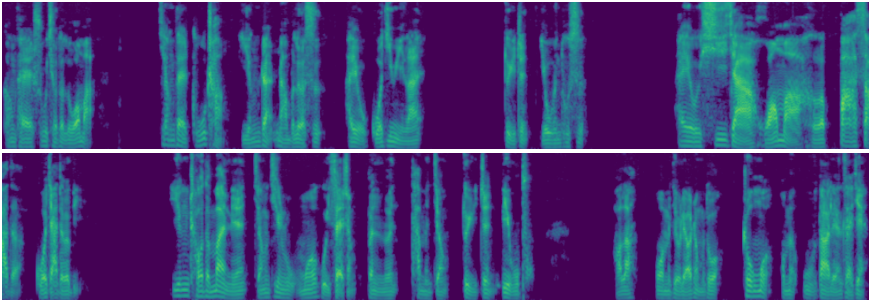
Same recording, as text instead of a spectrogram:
刚才输球的罗马将在主场迎战那不勒斯，还有国际米兰对阵尤文图斯，还有西甲皇马和巴萨的国家德比。英超的曼联将进入魔鬼赛程，本轮他们将对阵利物浦。好了，我们就聊这么多。周末我们五大连再见。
